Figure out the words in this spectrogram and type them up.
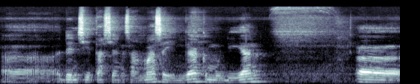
uh, densitas yang sama sehingga kemudian uh,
